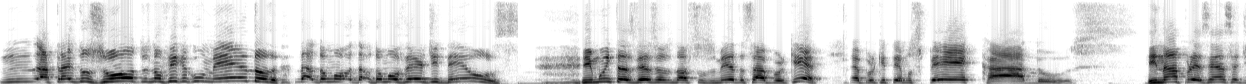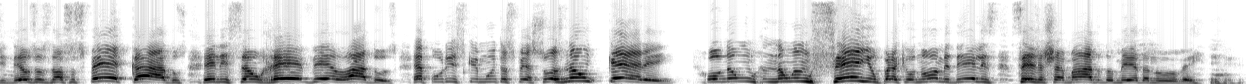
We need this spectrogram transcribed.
hum, atrás dos outros, não fique com medo do, do mover de Deus. E muitas vezes os nossos medos, sabe por quê? É porque temos pecados. E na presença de Deus, os nossos pecados, eles são revelados. É por isso que muitas pessoas não querem ou não, não anseiam para que o nome deles seja chamado do meio da nuvem.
